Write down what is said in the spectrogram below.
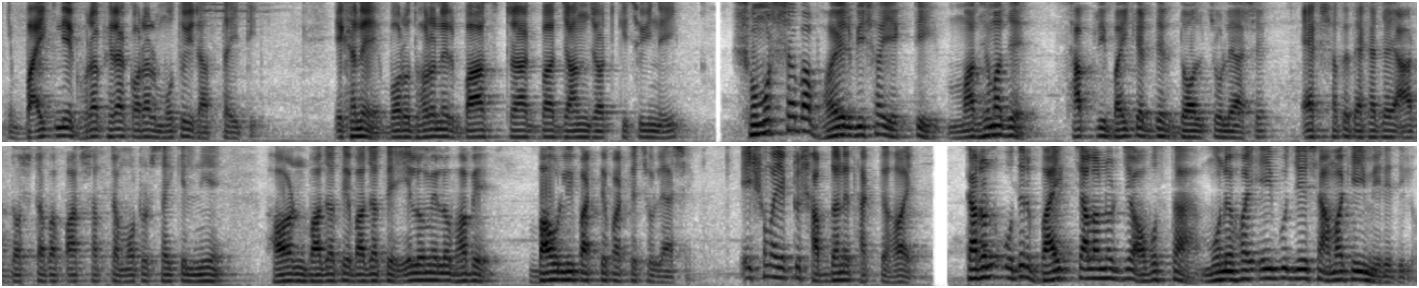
বাইক নিয়ে ঘোরাফেরা করার মতোই রাস্তা এটি। এখানে বড় ধরনের বাস, ট্রাক বা যানজট কিছুই নেই। সমস্যা বা ভয়ের বিষয় একটি, মাঝে মাঝে ছাপরি বাইকারদের দল চলে আসে। একসাথে দেখা যায় আট, দশটা বা পাঁচ, সাতটা মোটর সাইকেল নিয়ে হর্ন বাজাতে বাজাতে এলোমেলোভাবে বাউলি পারতে পারতে চলে আসে। এই সময় একটু সাবধানে থাকতে হয়। কারণ ওদের বাইক চালানোর যে অবস্থা, মনে হয় এই বুঝে এসে আমাকেই মেরে দিল।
